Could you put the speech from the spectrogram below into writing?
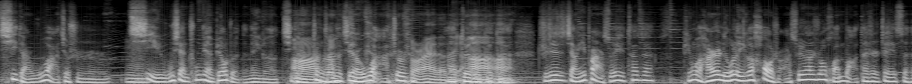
七点五瓦就是气无线充电标准的那个七点正常的七点五瓦，就是 QI 的那个，对对对对，直接降一半，所以它的苹果还是留了一个后手。虽然说环保，但是这一次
